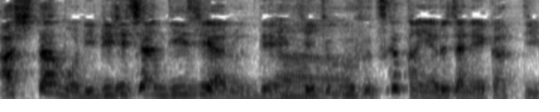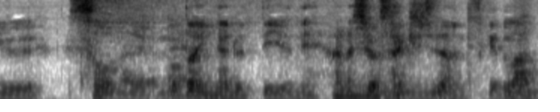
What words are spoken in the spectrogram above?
明日もリリリちゃん DJ やるんでうん。結局2日間やるじゃねえかっていうそうなるよね。ことになるっていうね話をさっきしてたんですけど、まあ、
